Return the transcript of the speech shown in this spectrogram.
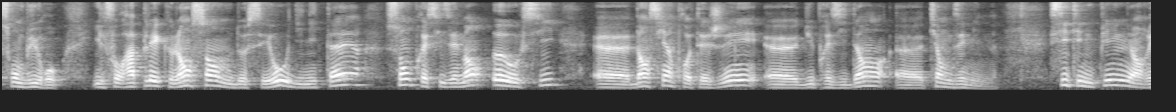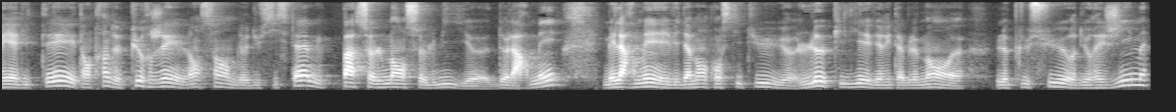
son bureau. Il faut rappeler que l'ensemble de ces hauts dignitaires sont précisément eux aussi d'anciens protégés du président Tian Zemin. Xi Jinping, en réalité, est en train de purger l'ensemble du système, pas seulement celui euh, de l'armée, mais l'armée, évidemment, constitue euh, le pilier véritablement euh, le plus sûr du régime.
